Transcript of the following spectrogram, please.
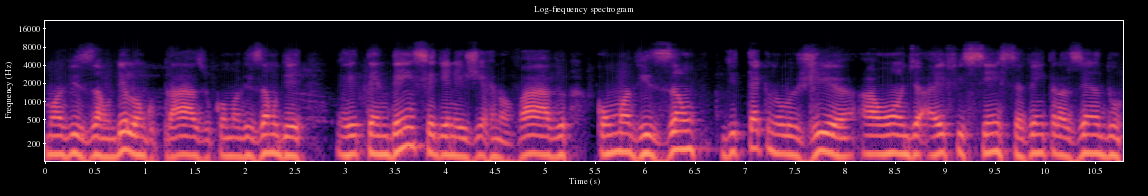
uma visão de longo prazo, como uma visão de eh, tendência de energia renovável, com uma visão de tecnologia aonde a eficiência vem trazendo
